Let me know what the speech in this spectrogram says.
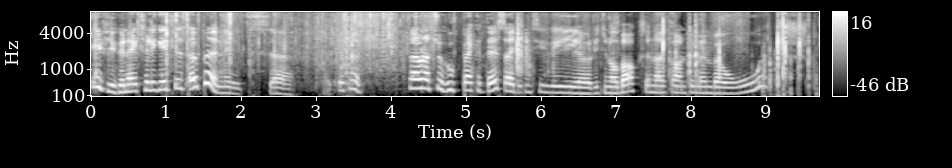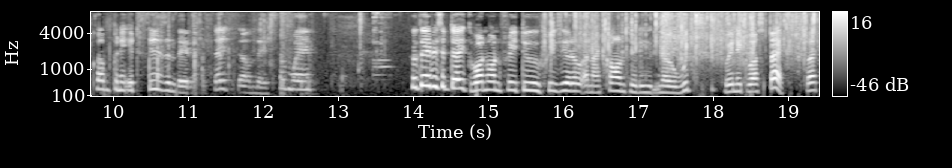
If you can actually get this open, it's uh, quite different. I'm not sure who packed this. I didn't see the original box and I can't remember which company it is. And there is a date down there somewhere. So there is a date 113230 and I can't really know which when it was packed. But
